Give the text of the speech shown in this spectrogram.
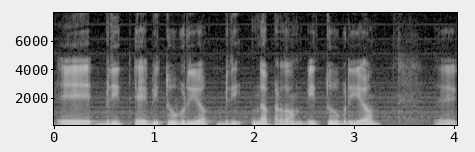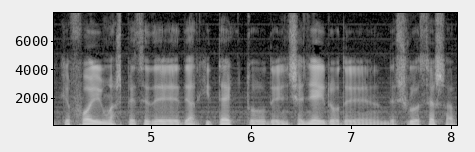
eh, eh, Vitubrio, Bri, no, perdón, Vitubrio eh, que foi unha especie de, de arquitecto, de enxeñeiro de, de Xulio César,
